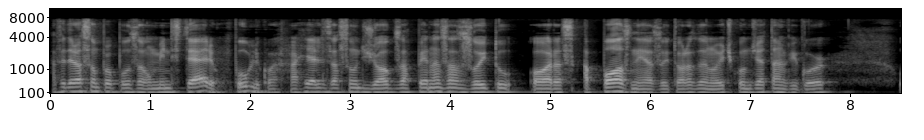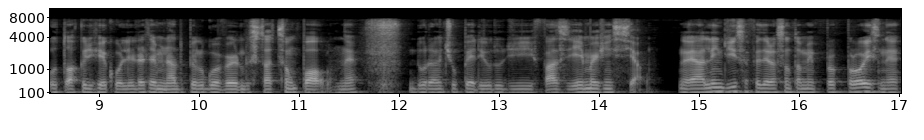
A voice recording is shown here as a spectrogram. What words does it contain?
A federação propôs ao Ministério Público a realização de jogos apenas às 8 horas, após né, as 8 horas da noite, quando já está em vigor o toque de recolher determinado pelo governo do estado de São Paulo, né, durante o período de fase emergencial. Né? Além disso, a federação também propôs né,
